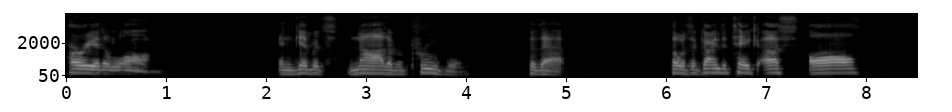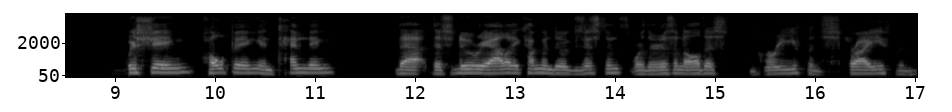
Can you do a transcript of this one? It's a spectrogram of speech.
hurry it along and give its nod of approval to that. So is it going to take us all wishing, hoping, intending that this new reality come into existence where there isn't all this grief and strife and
